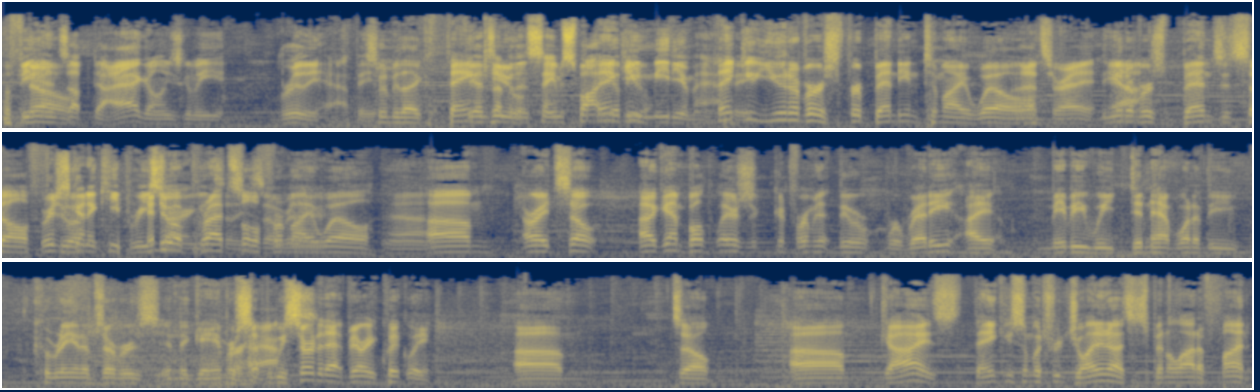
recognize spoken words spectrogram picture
If he No. ends up diagonal, he's going to be really happy. It's going to be like, thank he ends you. up in the same spot, Thank he'll you. be medium happy. Thank you, universe, for bending to my will. That's right, The yeah. universe bends itself. We're just to a- gonna keep into a pretzel for my there. will. Yeah. Um, all right, so again, both players are confirming that they were, were ready. I maybe we didn't have one of the Korean observers in the game or something. We started that very quickly. Um, so. Um, guys, thank you so much for joining us. It's been a lot of fun.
